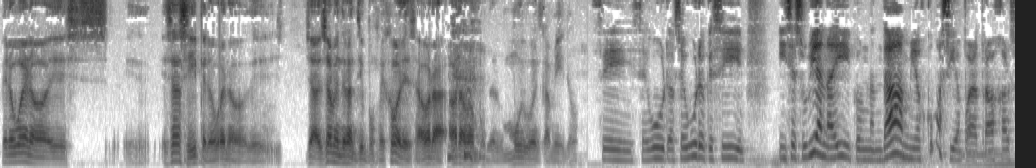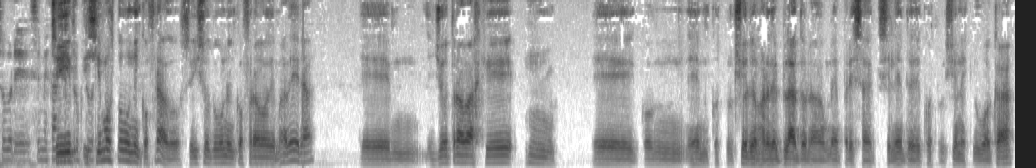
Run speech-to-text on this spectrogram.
Pero bueno, es, eh, es así, pero bueno, ya, ya vendrán tiempos mejores, ahora, ahora vamos por un muy buen camino. Sí, seguro, seguro que sí. Y se subían ahí con andamios, ¿cómo hacían para trabajar sobre semejante sí, estructura? hicimos todo un encofrado, se hizo todo un encofrado de madera. Eh, yo trabajé mm, eh, con, en Construcciones Mar del Plata, una, una empresa excelente de construcciones que hubo acá,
